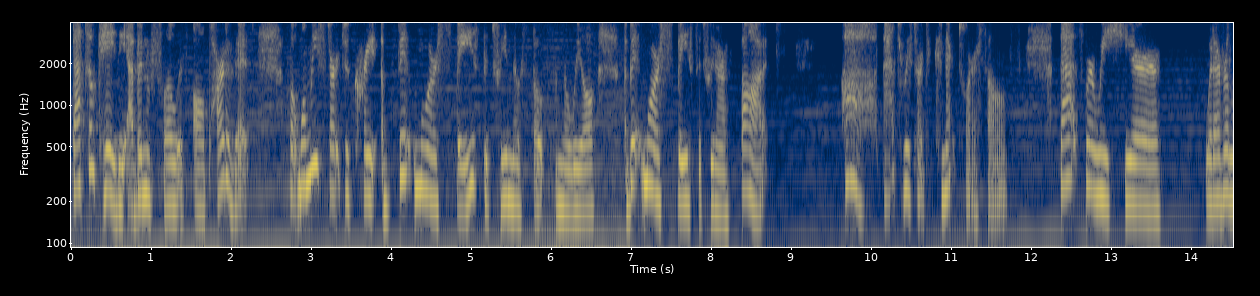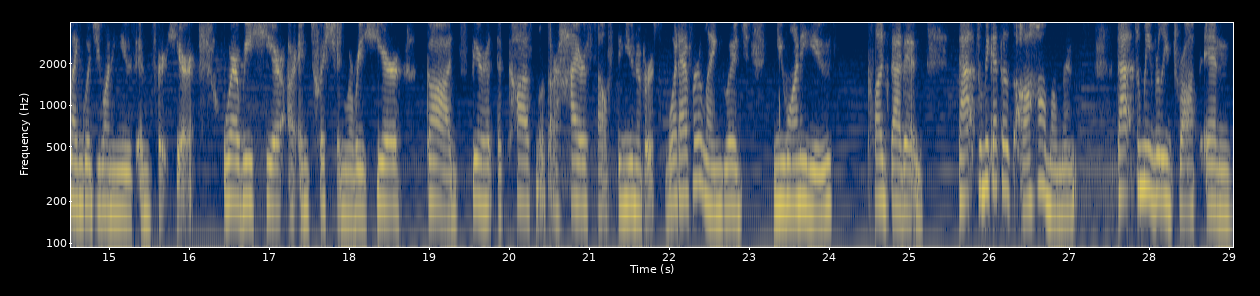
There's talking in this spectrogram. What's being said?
That's okay. The ebb and flow is all part of it. But when we start to create a bit more space between those spokes on the wheel, a bit more space between our thoughts, oh, that's where we start to connect to ourselves. That's where we hear whatever language you want to use, insert here, where we hear our intuition, where we hear God, spirit, the cosmos, our higher self, the universe, whatever language you want to use, plug that in. That's when we get those aha moments. That's when we really drop in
